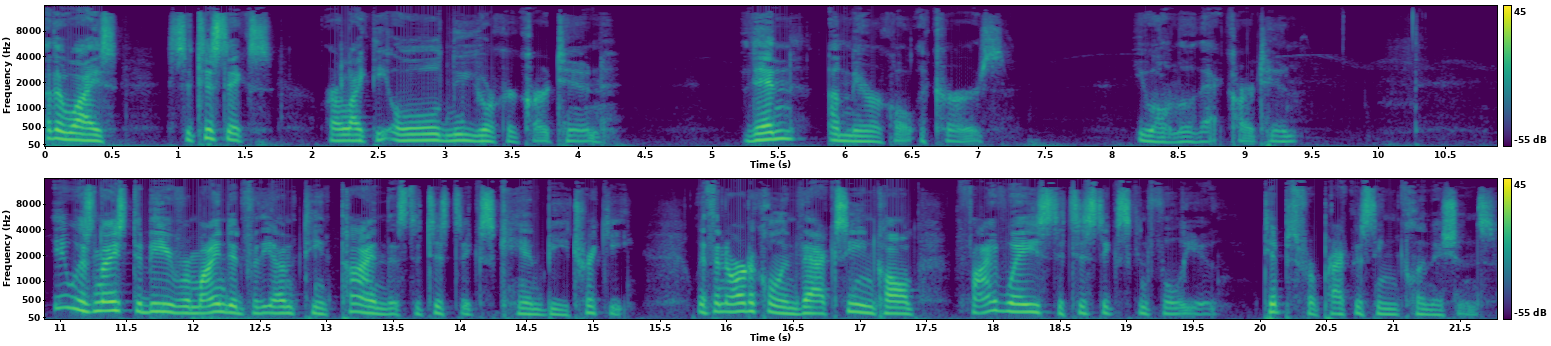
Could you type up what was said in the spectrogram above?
Otherwise, statistics are like the old New Yorker cartoon. Then a miracle occurs. You all know that cartoon. It was nice to be reminded for the umpteenth time that statistics can be tricky with an article in Vaccine called Five Ways Statistics Can Fool You Tips for Practicing Clinicians.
